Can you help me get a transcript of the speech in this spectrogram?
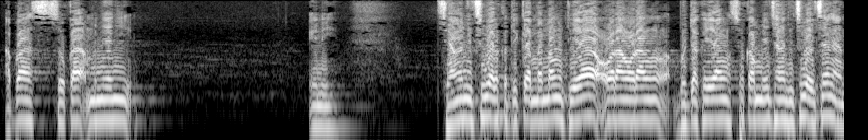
apa? Suka menyanyi ini Jangan dijual ketika memang dia orang-orang budak yang suka menyanyi jangan dijual jangan.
